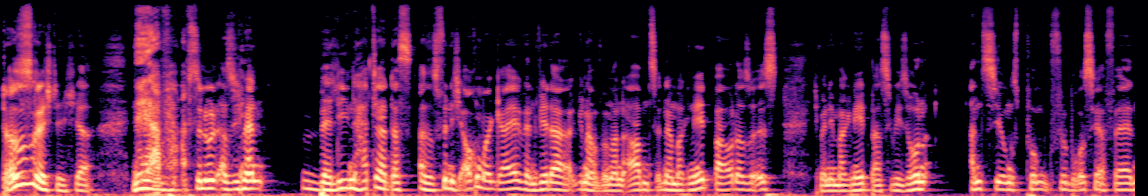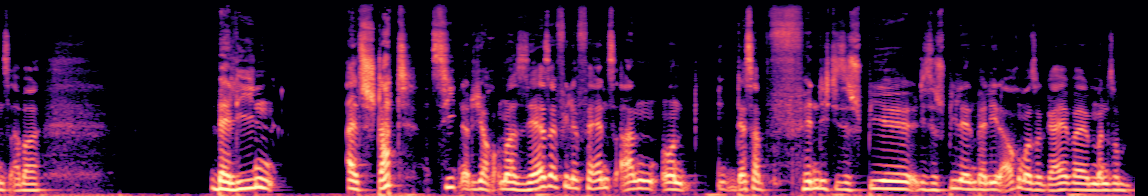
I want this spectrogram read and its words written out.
Das ist richtig, ja. Naja, absolut. Also ich meine, Berlin hat ja das, also das finde ich auch immer geil, wenn wir da, genau, wenn man abends in der Magnetbar oder so ist. Ich meine, die Magnetbar ist sowieso ein Anziehungspunkt für Borussia-Fans, aber Berlin als Stadt zieht natürlich auch immer sehr, sehr viele Fans an und deshalb finde ich dieses Spiel, diese Spiele in Berlin auch immer so geil, weil man so ein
